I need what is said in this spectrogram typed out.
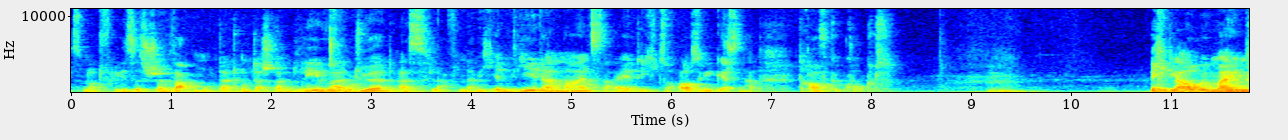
das nordfriesische Wappen und darunter stand Lever oh. dürt Aslav. Und da habe ich in jeder Mahlzeit, die ich zu Hause gegessen habe, drauf geguckt. Mhm. Ich glaube, mein,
